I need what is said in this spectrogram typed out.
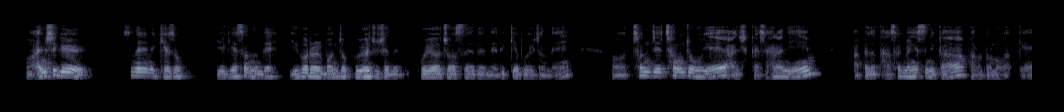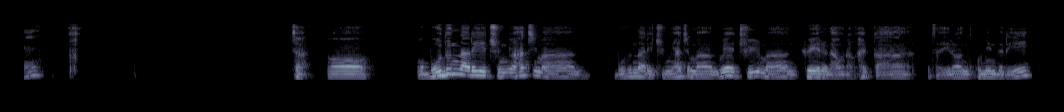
어, 안식일 선생님이 계속 얘기했었는데 이거를 먼저 보여주셨 보여줬어야 되는데 늦게 보여줬네. 어, 천지 창조 후에 안식하신 하나님 앞에서 다 설명했으니까 바로 넘어갈게. 자, 어, 어, 모든 날이 중요하지만 모든 날이 중요하지만 왜 주일만 교회를 나오라고 할까? 그래서 이런 고민들이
